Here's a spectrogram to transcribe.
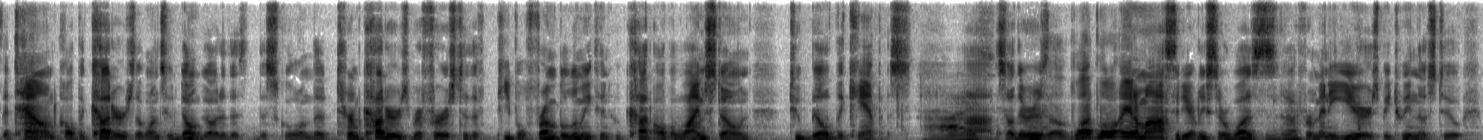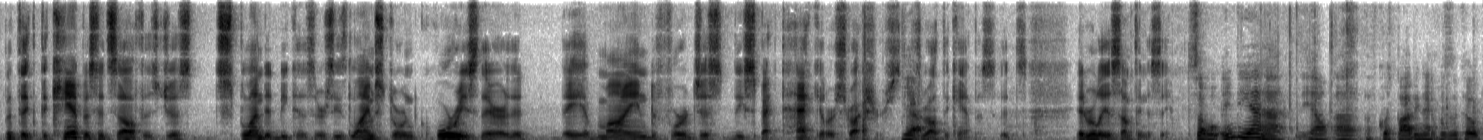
the town called the Cutters, the ones who don't go to the, the school, and the term Cutters refers to the people from Bloomington who cut all the limestone to build the campus. Uh, so there is a lot, little animosity, or at least there was Mm-hmm. uh, for many years between those two. But the, the campus itself is just splendid because there's these limestone quarries there that they have mined for just these spectacular structures Yeah. throughout the campus. It's it really is something to see. So Indiana, you know, uh, of course, Bobby Knight was the coach.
